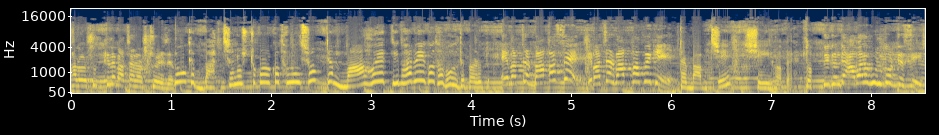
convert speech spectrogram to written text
ভালো ওষুধ খেলে বাচ্চা নষ্ট হয়ে যাবে। তোমাকে বাচ্চা নষ্ট করার কথা বলছো? একটা মা হয়ে কীভাবে কথা বলতে পারো? এ বাচ্চার বাপ আছে? এ বাচ্চার বাপ হবে কে? তার বাপ যে সেই হবে। তো তুই কিন্তু আবার ভুল করতেছিস।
